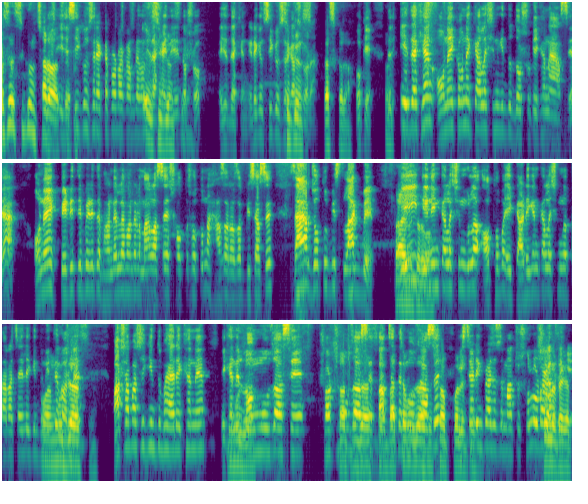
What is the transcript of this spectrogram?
আছে সিকোয়েন্স ছাড়াও এই যে সিকোয়েন্সের একটা প্রোডাক্ট আমরা দেখাই দিই দর্শক। এই যে দেখেন এটা কিন্তু সিকোয়েন্সের কাজ করা। কাজ করা। ওকে এই দেখেন অনেক অনেক কালেকশন কিন্তু দর্শক এখানে আছে হ্যাঁ? অনেক পেডিতে পেডিতে ভান্ডেলে ভান্ডেলে মাল আছে শত শত না হাজার হাজার পিস আছে। যার যত পিস লাগবে এই ডেনিম কালেকশনগুলো অথবা এই কার্ডিগান কালেকশনগুলো তারা চাইলে কিন্তু নিতে পারবে। পাশাপাশি কিন্তু ভাইয়ের এখানে এখানে লং মোজা আছে শর্ট মোজা আছে বাচ্চাদের বাচ্চা মোজা আছে। স্টার্টিং প্রাইস আছে মাত্র ষোলো টাকা থেকে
